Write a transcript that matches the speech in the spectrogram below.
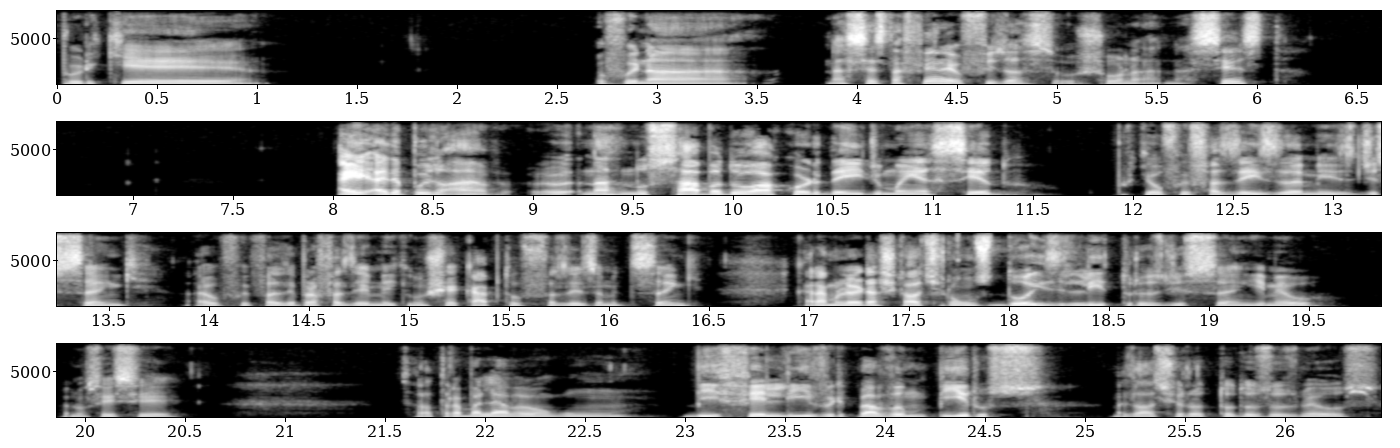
porque eu fui na, na sexta-feira, eu fiz o show na, na sexta. Aí, aí depois, ah, na, no sábado eu acordei de manhã cedo, porque eu fui fazer exames de sangue. Aí eu fui fazer para fazer meio que um check-up, então eu fui fazer exame de sangue. Cara, a mulher acho que ela tirou uns 2 litros de sangue meu. Eu não sei se, se ela trabalhava em algum buffet livre para vampiros, mas ela tirou todos os meus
